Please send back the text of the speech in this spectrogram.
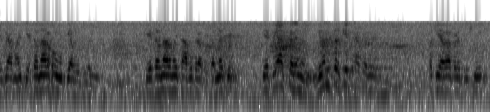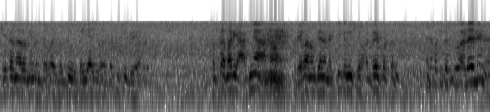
એટલે આ મારી ચેતવનાર હું મૂકી આપું છું બધું. ચેતવનાર મેં સાબુત રાખું તમને ચેતવ્યા જ કરે નહીં. નિરંતર ચેતવ્યા કરે પછી હવે આપણે પૂછ્યું ખેતરનારો નિરંતર હોય, બધું તૈયારી હોય પછી શું જોઈએ આપણે. ફક્ત અમારી આજ્ઞા રહેવાનું જેને નક્કી કર્યું છે હંડ્રેડ પર્સન્ટ એને પછી કશું અડે નહીં ને.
